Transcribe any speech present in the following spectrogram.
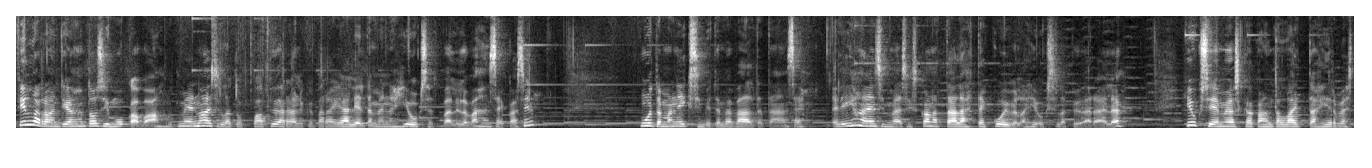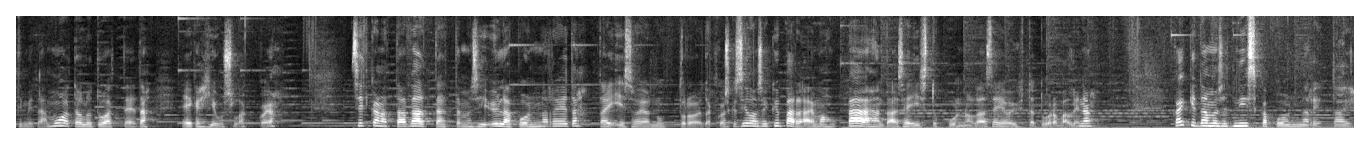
Fillarointi on ihan tosi mukavaa, mutta meidän naisilla tuppaa pyöräilykypärän jäljiltä mennä hiukset välillä vähän sekaisin. Muutama niksi, miten me vältetään se. Eli ihan ensimmäiseksi kannattaa lähteä kuivilla hiuksilla pyöräilemään. Hiuksia ei myöskään kannata laittaa hirveästi mitään muotoilutuotteita eikä hiuslakkoja. Sitten kannattaa välttää tämmöisiä yläponnareita tai isoja nutturoita, koska silloin se kypärä ei mahu päähän tai se ei istu kunnolla ja se ei ole yhtä turvallinen. Kaikki tämmöiset niskaponnarit tai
